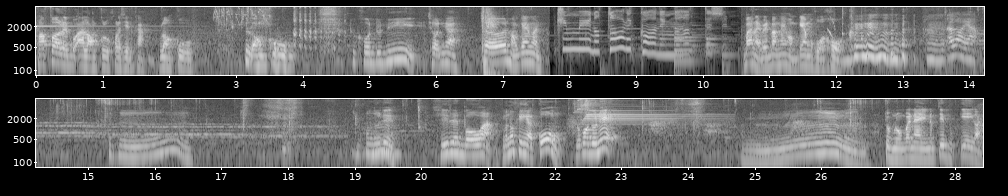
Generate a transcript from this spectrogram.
ครอฟเฟอร์เลยบอกอ่ะลองกูคนละชิ้นค่ะ ลองกู ลองกู ทุกคนดูนี่ชนค่ะ เชิญหอมแก้มก่อน 君の虜になってしまう บ้านไหนเป็นบ้างให้หอมแก้มมาหัวโขก อืม อร่อยอ่ะ อืม ทุกคนดูดิชีสเรนโบว์อะ มันต้องกินกับกุ้ง ทุกคนดูนี่อืมจุ่มลงไปในน้ำจิ้มสุกี้ก่อน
